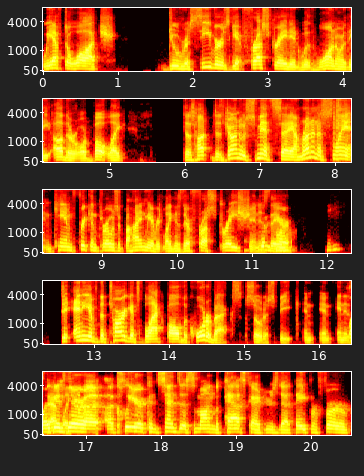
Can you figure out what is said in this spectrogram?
We have to watch do receivers get frustrated with one or the other or both? Like, does Hunt, does Jonnu Smith say, I'm running a slant and Cam freaking throws it behind me? Every, like, is there frustration? Is there, did any of the targets blackball the quarterbacks, so to speak? And, and, and is Like, that is like, there a, a clear consensus among the pass catchers that they prefer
